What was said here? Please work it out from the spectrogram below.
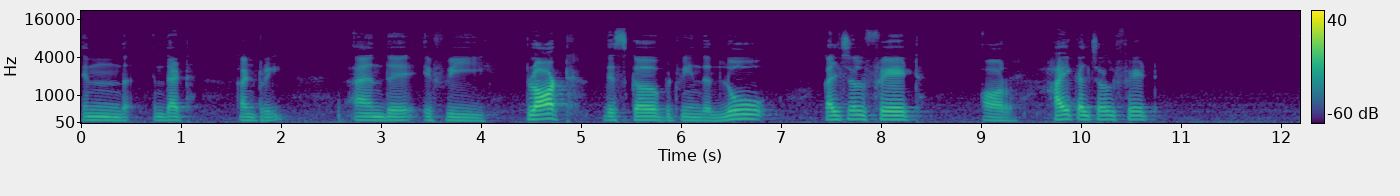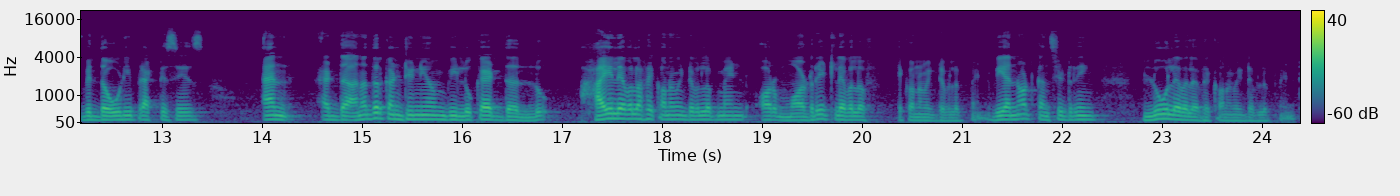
in, the, in that country. And uh, if we plot this curve between the low cultural fit or high cultural fit with the OD practices and at the another continuum we look at the high level of economic development or moderate level of economic development. We are not considering low level of economic development.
